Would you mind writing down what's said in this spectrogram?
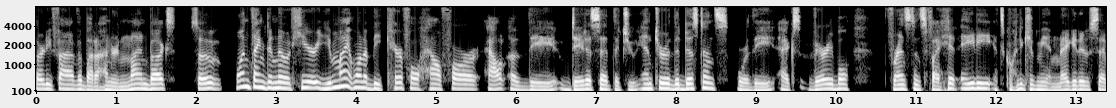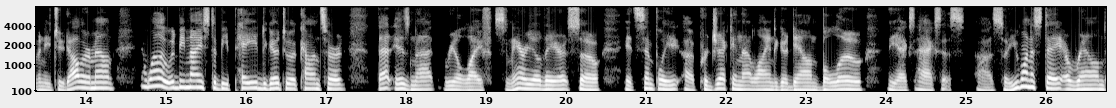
35 about 109 bucks. So one thing to note here, you might want to be careful how far out of the data set that you enter the distance or the X variable. For instance, if I hit 80, it's going to give me a negative $72 amount. And while it would be nice to be paid to go to a concert, that is not real life scenario there. So it's simply uh, projecting that line to go down below the x axis. Uh, so you want to stay around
